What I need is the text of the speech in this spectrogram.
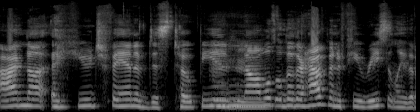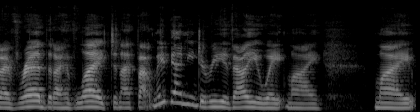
I'm not a huge fan of dystopian Mm-hmm. novels, although there have been a few recently that I've read that I have liked, and I thought maybe I need to reevaluate my my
